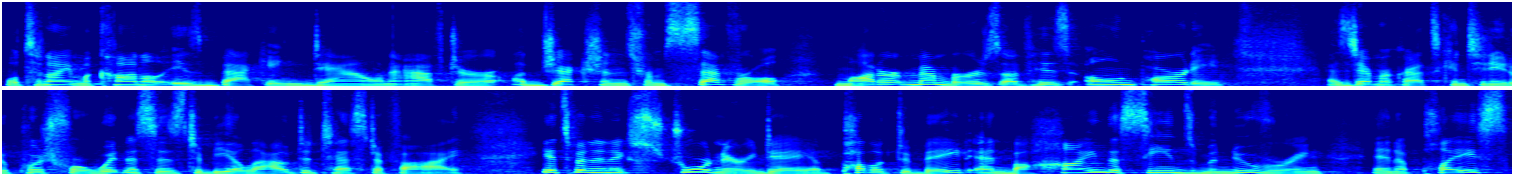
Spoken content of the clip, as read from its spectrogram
Well, tonight, McConnell is backing down after objections from several moderate members of his own party as Democrats continue to push for witnesses to be allowed to testify. It's been an extraordinary day of public debate and behind the scenes maneuvering in a place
